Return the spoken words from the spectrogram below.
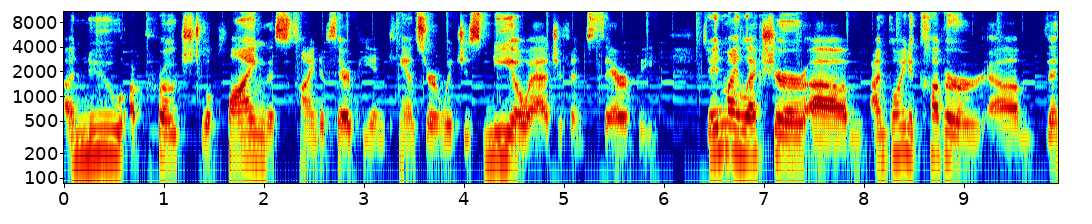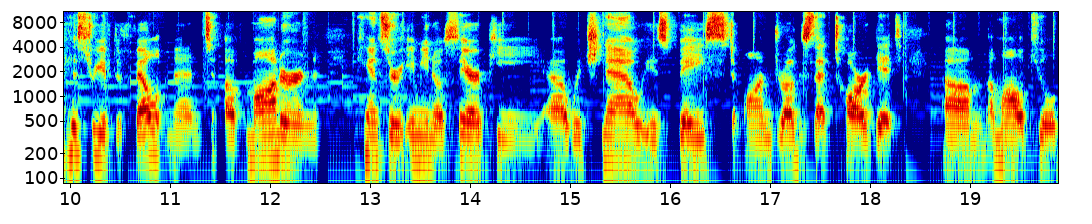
a new approach to applying this kind of therapy in cancer, which is neoadjuvant therapy. So in my lecture, um, I'm going to cover um, the history of development of modern cancer immunotherapy, uh, which now is based on drugs that target um, a molecule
